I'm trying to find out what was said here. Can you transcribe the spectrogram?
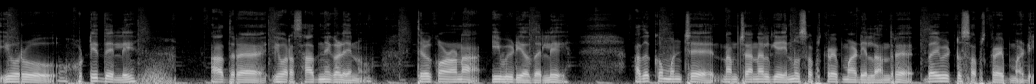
ಇವರು ಹುಟ್ಟಿದ್ದೆಲ್ಲಿ ಆದರೆ ಇವರ ಸಾಧನೆಗಳೇನು? ತಿಳ್ಕೊಳ್ಳೋಣ ಈ ವಿಡಿಯೋದಲ್ಲಿ. ಅದಕ್ಕೂ ಮುಂಚೆ ನಮ್ಮ ಚಾನಲ್ಗೆ ಇನ್ನೂ ಸಬ್ಸ್ಕ್ರೈಬ್ ಮಾಡಿಲ್ಲ ಅಂದರೆ ದಯವಿಟ್ಟು ಸಬ್ಸ್ಕ್ರೈಬ್ ಮಾಡಿ.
